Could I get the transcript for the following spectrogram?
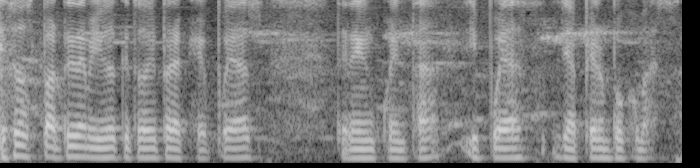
Eso es parte de mi ayuda que te doy para que puedas tener en cuenta y puedas yapear un poco más.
